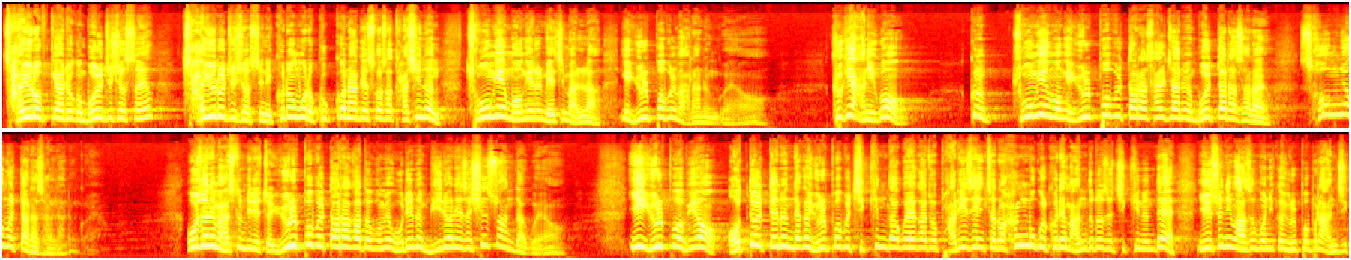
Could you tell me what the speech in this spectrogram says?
자유롭게 하려고 뭘 주셨어요? 자유를 주셨으니 그러므로 굳건하게 서서 다시는 종의 멍에를 매지 말라. 이게 율법을 말하는 거예요. 그게 아니고 그럼 종의 멍에 율법을 따라 살지 않으면 뭘 따라 살아요? 성령을 따라 살라는 거예요. 오전에 말씀드렸죠. 율법을 따라가다 보면 우리는 미련해서 실수한다고요. 이 율법이요. 어떨 때는 내가 율법을 지킨다고 해가지고 바리새인처럼 항목을 그래 만들어서 지키는데 예수님 와서 보니까 율법을 안 지,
